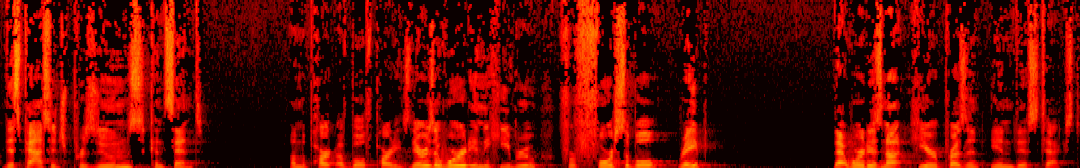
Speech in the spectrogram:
this passage presumes consent on the part of both parties. There is a word in the Hebrew for forcible rape. That word is not here present in this text.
